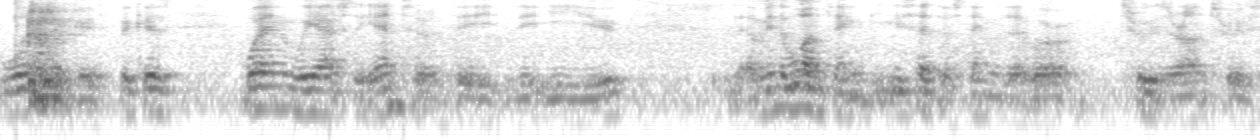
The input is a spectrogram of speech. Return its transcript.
wasn't it good? Because when we actually entered the, the EU, I mean, the one thing, you said there's things that were truths or untruths.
